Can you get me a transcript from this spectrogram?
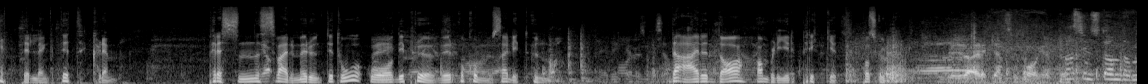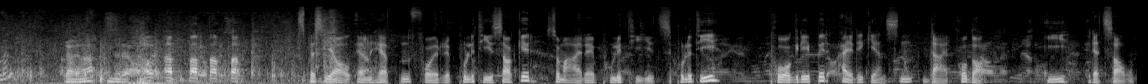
etterlengtet klem. Pressen svermer rundt de to, og de prøver å komme seg litt unna. Det er da han blir prikket på skulderen. Hva syns du om dommen? Spesialenheten for politisaker, som er politiets politi, pågriper Eirik Jensen der og da, i rettssalen.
